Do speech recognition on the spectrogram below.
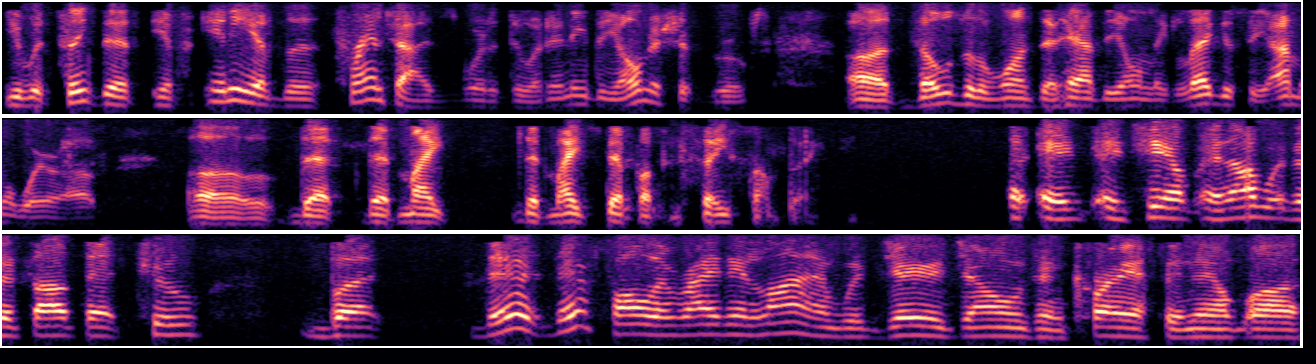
you would think that if any of the franchises were to do it any of the ownership groups uh, those are the ones that have the only legacy I'm aware of uh, that that might that might step up and say something. And, and Tim, and I would have thought that too, but they're they're falling right in line with Jerry Jones and Kraft and them. Uh,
